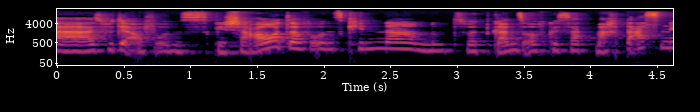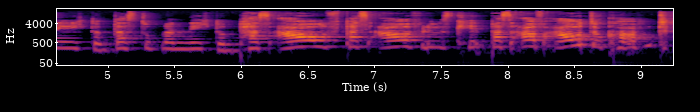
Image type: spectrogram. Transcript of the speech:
äh, es wird ja auf uns geschaut, auf uns Kinder, und uns wird ganz oft gesagt, mach das nicht und das tut man nicht und pass auf, pass auf, liebes Kind, pass auf, Auto kommt.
